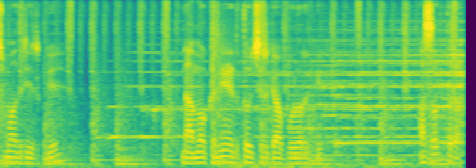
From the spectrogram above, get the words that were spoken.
ப்ளவுஸ் மாதிரி இருக்கு. நமக்குன்னே எடுத்து வச்சிருக்கா போல இருக்கு. அசத்துறா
